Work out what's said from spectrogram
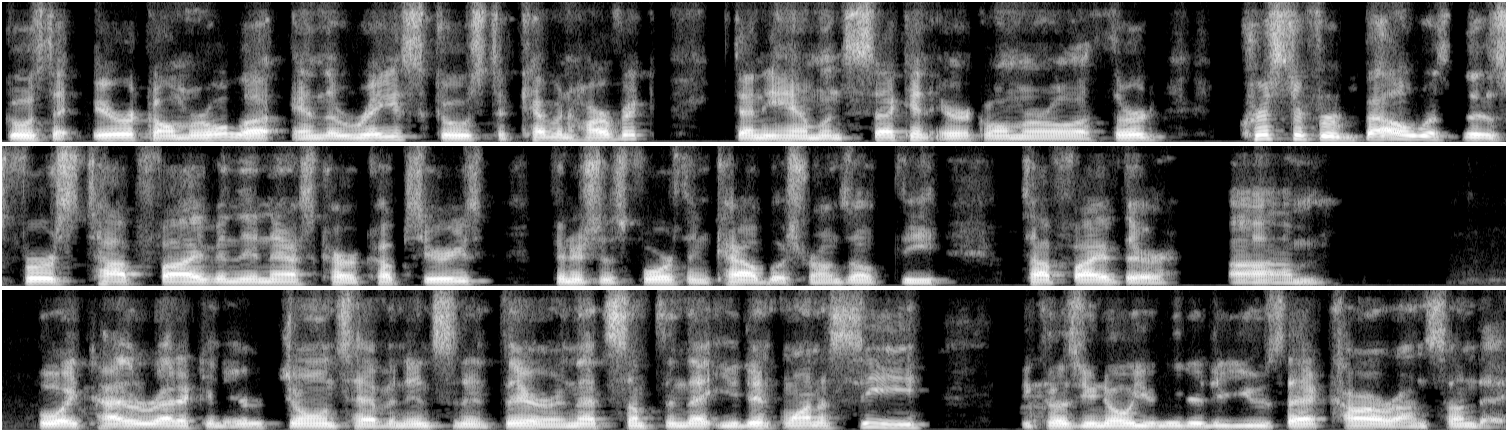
goes to Aric Almirola, and the race goes to Kevin Harvick, Denny Hamlin second, Aric Almirola third. Christopher Bell was his first top five in the NASCAR Cup Series, finishes fourth, and Kyle Busch rounds out the top five there. Um, boy, Tyler Reddick and Erik Jones have an incident there, and that's something that you didn't want to see because you know you needed to use that car on Sunday.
